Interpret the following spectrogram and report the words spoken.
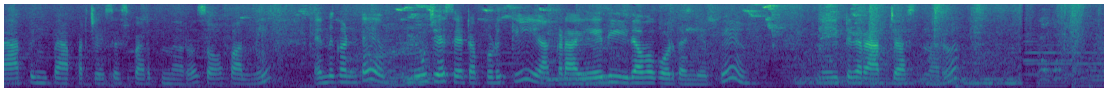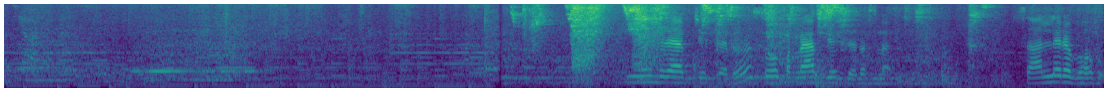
ర్యాపింగ్ పేపర్ చేసేసి పెడుతున్నారు సోఫాల్ని. ఎందుకంటే మూవ్ చేసేటప్పటికి అక్కడ ఏది ఇది అవ్వకూడదని చెప్పి నీట్గా ర్యాప్ చేస్తున్నారు. ఏం ర్యాప్ చేశారు? సూపర్ ర్యాప్ చేశారు అసలు. చాలేరా బాబు.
